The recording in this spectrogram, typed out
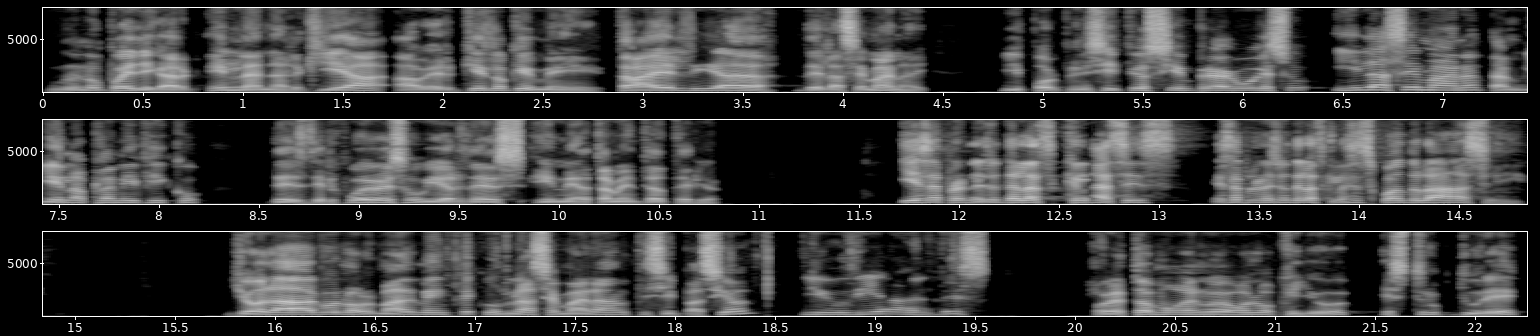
uno no puede llegar en la anarquía a ver qué es lo que me trae el día de la semana. Y por principio siempre hago eso. Y la semana también la planifico desde el jueves o viernes inmediatamente anterior. ¿Y esa planeación de las clases, esa planeación de las clases, cuándo la hace? Yo la hago normalmente con una semana de anticipación y un día antes retomo de nuevo lo que yo estructuré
